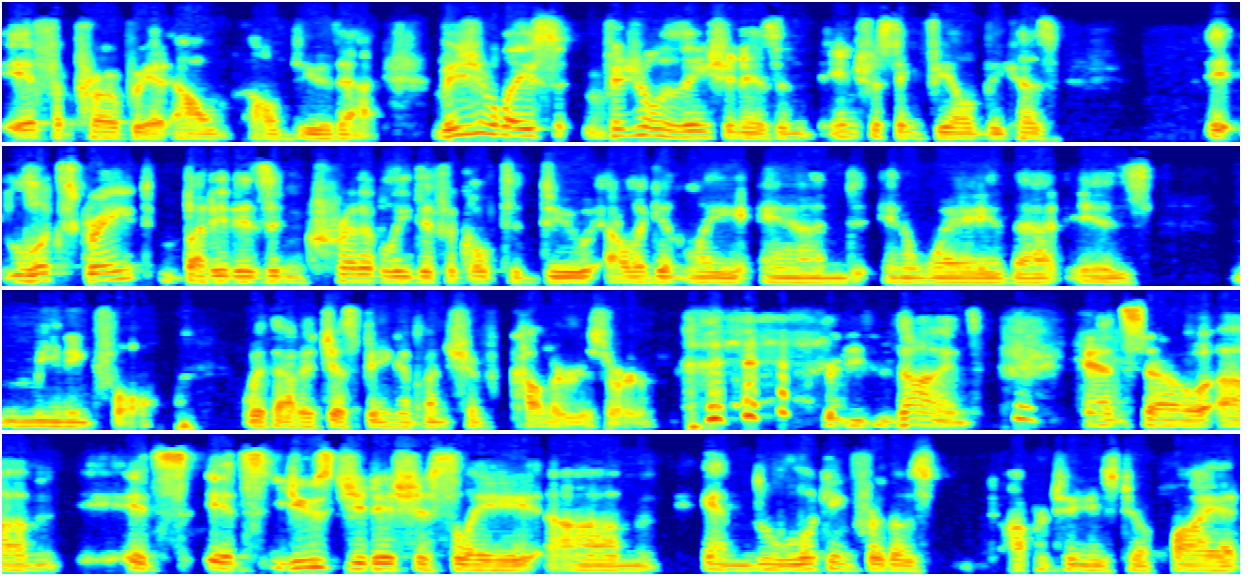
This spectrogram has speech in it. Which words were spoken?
if appropriate, I'll, I'll do that. Visualize, visualization is an interesting field because it looks great, but it is incredibly difficult to do elegantly and in a way that is meaningful without it just being a bunch of colors or pretty designs. And so um, it's it's used judiciously um, and looking for those opportunities to apply it.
